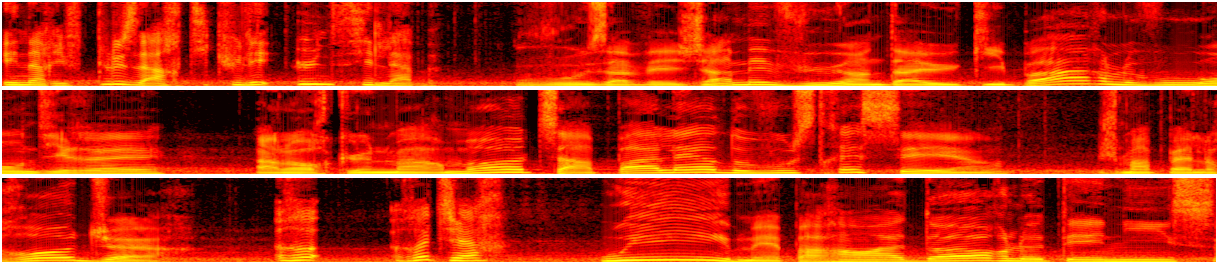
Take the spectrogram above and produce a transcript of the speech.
et n'arrivent plus à articuler une syllabe. Vous avez jamais vu un Dahu qui parle, vous, on dirait? Alors qu'une marmotte, ça a pas l'air de vous stresser, hein Je m'appelle Roger. Ro- Roger, Oui, mes parents adorent le tennis.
